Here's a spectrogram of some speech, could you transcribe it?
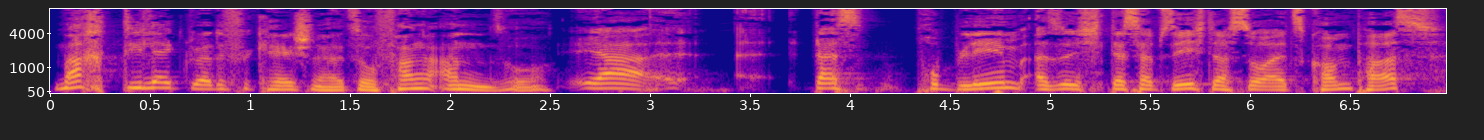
mach Delayed Gratification halt so, fang an, so. Ja, äh, das Problem, also ich, deshalb sehe ich das so als Kompass,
